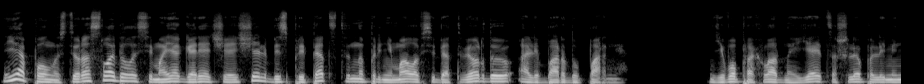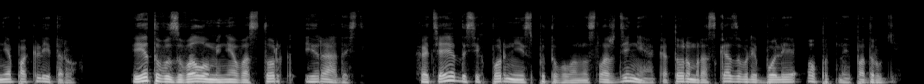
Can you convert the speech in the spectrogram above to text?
Я полностью расслабилась, и моя горячая щель беспрепятственно принимала в себя твердую алебарду парня. Его прохладные яйца шлепали меня по клитору, и это вызывало у меня восторг и радость, хотя я до сих пор не испытывала наслаждения, о котором рассказывали более опытные подруги.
